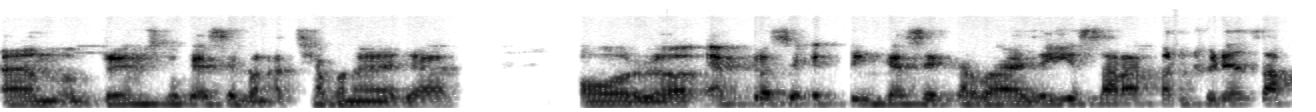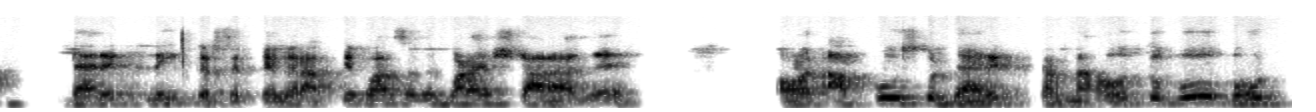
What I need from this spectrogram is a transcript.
फ्रेम्स um, को कैसे बन, अच्छा बनाया जाए और एक्टर uh, से एक्टिंग कैसे करवाया जाए ये सारा कॉन्फिडेंस आप डायरेक्ट नहीं कर सकते। अगर आपके पास अगर बड़ा स्टार आ जाए और आपको उसको डायरेक्ट करना हो तो वो बहुत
